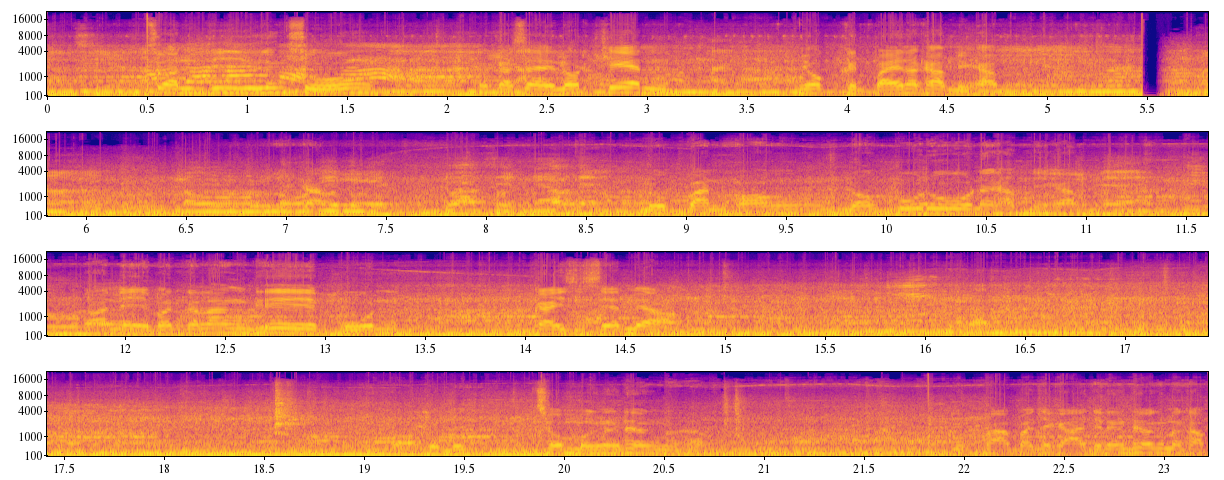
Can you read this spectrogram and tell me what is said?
ของเสียส่วนที่อยู่สูงๆมันก็ใส่รถเข็นยกขึ้นไปนะครับนี่ครับอ่าเราลงได้เลยว่าเสร็จแล้วเนี่ยรูปปั้นของหลวงปู่ดูนะครับนี่ครับเนี่ยฟิวตอนนี้เพิ่นกำลังเทปูนใกล้สิเสร็จแล้วนะ ครับขอเป็นไปชมเมืองเทิงๆนะครับภาพบรรยากาศจะเทิงๆนะครับ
